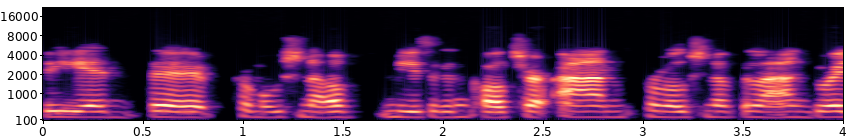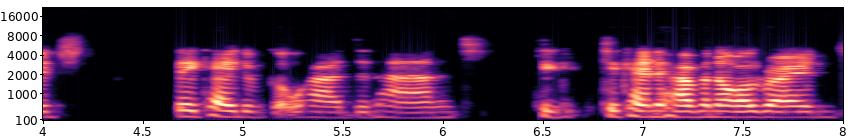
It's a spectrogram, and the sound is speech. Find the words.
being the promotion of music and culture and promotion of the language, they kind of go hand in hand to, to kind of have an all round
